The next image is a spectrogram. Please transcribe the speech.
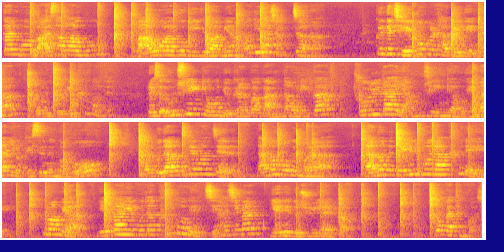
그러니까 뭐 마상하고 마오하고 비교하면 어디가 작잖아. 근데 제곱을 하게 되면 오른쪽이 크거든. 그래서 음수인 경우는 요 결과가 안 나오니까 둘 다 양수인 경우에만 이렇게 쓰는 거고 자, 그 다음 세 번째는 나눠보는 거야. 나눴는데 1보다 크대. 그러면 얘가 얘보다 큰 거겠지. 하지만 얘네도 주의할 거. 똑같은 거지.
